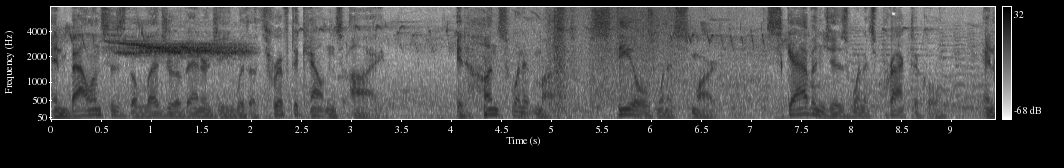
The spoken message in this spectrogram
and balances the ledger of energy with a thrift accountant's eye. It hunts when it must, steals when it's smart, scavenges when it's practical, and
